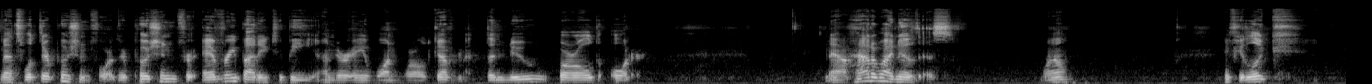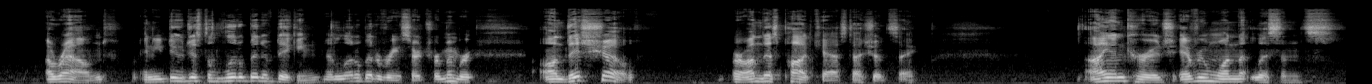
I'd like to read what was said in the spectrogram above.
That's what they're pushing for. They're pushing for everybody to be under a one world government, the New World Order. Now, how do I know this? Well, if you look around and you do just a little bit of digging, a little bit of research, remember, on this show, or on this podcast, I should say, I encourage everyone that listens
